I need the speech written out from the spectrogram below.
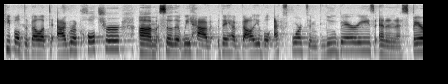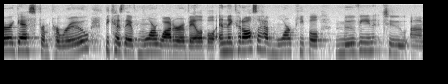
people developed agriculture um, so that we have, they have valuable exports in blueberries and in asparagus from Peru because they have more water available. And they could also have more people moving to um,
